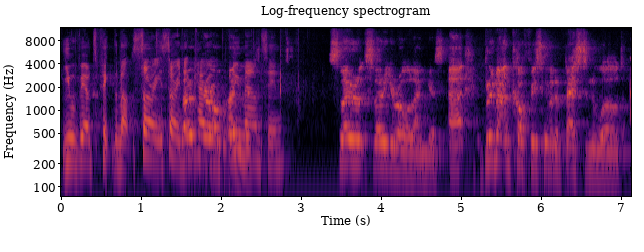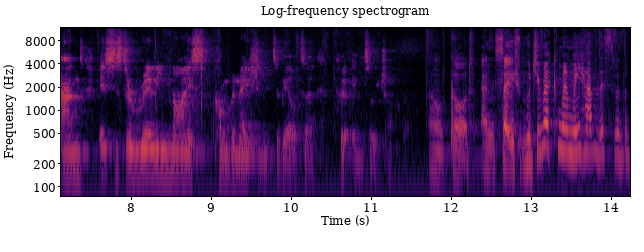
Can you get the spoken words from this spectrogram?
You'll be able to pick them up. Sorry, sorry, Nick, carry on. Blue Mountain. Slow, slow your roll, Angus. Uh, Blue Mountain coffee is one of the best in the world, and it's just a really nice combination to be able to put into a chocolate. Oh God! And so, would you recommend we have this with the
